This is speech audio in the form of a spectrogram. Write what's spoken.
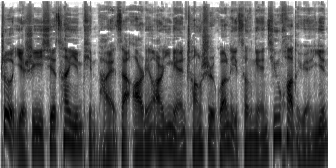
这也是一些餐饮品牌在二零二一年尝试管理层年轻化的原因。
